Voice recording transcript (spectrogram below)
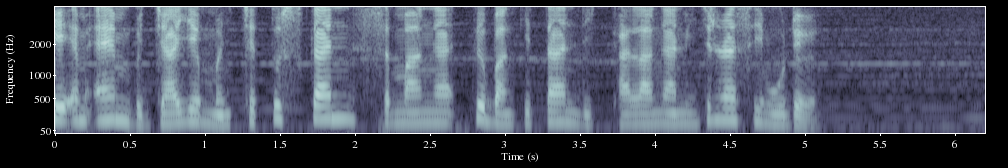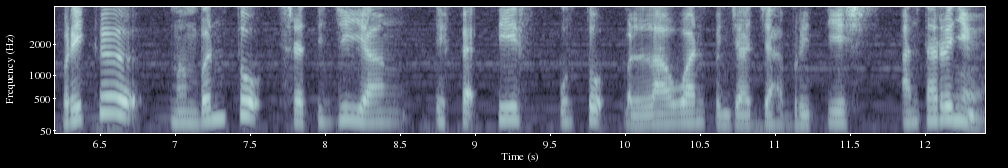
KMM berjaya mencetuskan semangat kebangkitan di kalangan generasi muda. Mereka membentuk strategi yang efektif untuk melawan penjajah British antaranya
